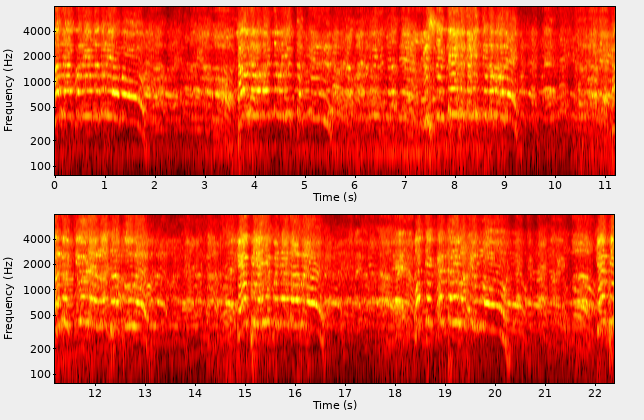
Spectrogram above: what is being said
ആരാ പറയേണ്ടതറിയാമോ കൗരവമാണ്ഡവ യുദ്ധത്തിൽ കൃഷ്ണൻ തേര് കടിച്ചതുപോലെ കറുത്തിയുടെ റോസാപ്പൂവ് കെ പി അയ്യപ്പ നേതാവ് ഒറ്റക്കെട്ടായി പറയുന്നു. കെ പി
